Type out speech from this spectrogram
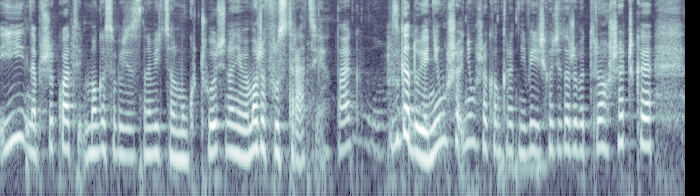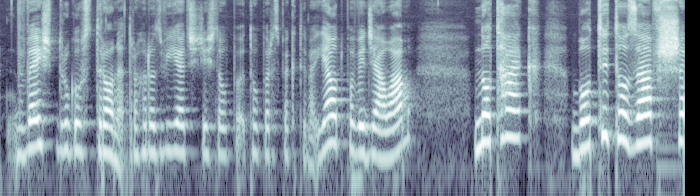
I na przykład mogę sobie się zastanowić, co on mógł czuć, no nie wiem, może frustrację, tak? Zgaduję, nie muszę, nie muszę konkretnie wiedzieć. Chodzi o to, żeby troszeczkę wejść w drugą stronę, trochę rozwijać gdzieś tą, tą perspektywę. Ja odpowiedziałam, no tak, bo ty to zawsze,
